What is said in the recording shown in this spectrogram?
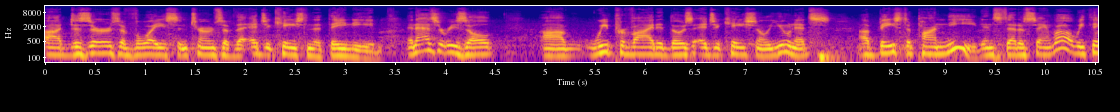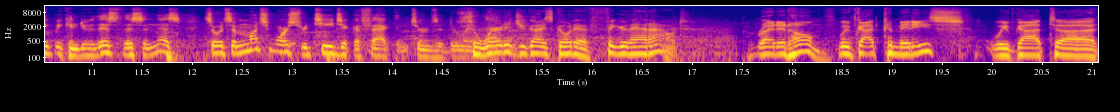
uh, deserves a voice in terms of the education that they need. And as a result, uh, we provided those educational units uh, based upon need instead of saying, well, we think we can do this, this, and this. So it's a much more strategic effect in terms of doing So, where did you guys go to figure that out? Right at home. We've got committees, we've got uh,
